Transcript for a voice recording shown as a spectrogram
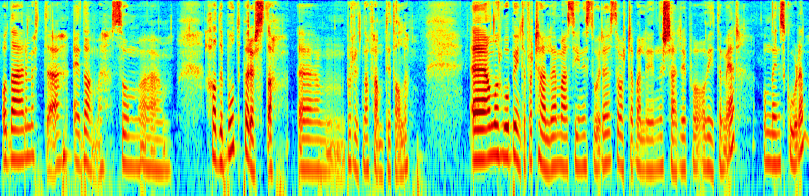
og der møtte jeg ei dame som um, hadde bodd på Røsta um, på slutten av 50-tallet. Uh, når hun begynte å fortelle meg sin historie, så ble jeg veldig nysgjerrig på å vite mer om den skolen.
